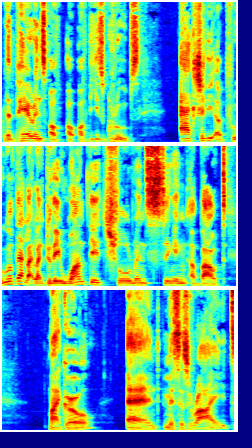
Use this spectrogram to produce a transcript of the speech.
the parents of, of, of these groups actually approve of that? Like like do they want their children singing about my girl? and Mrs. Right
